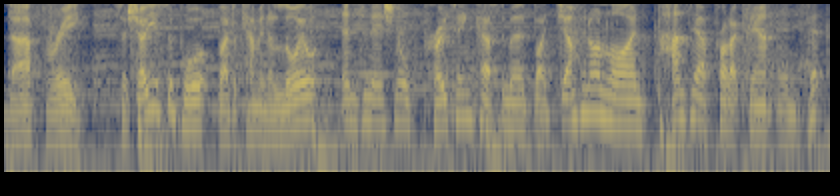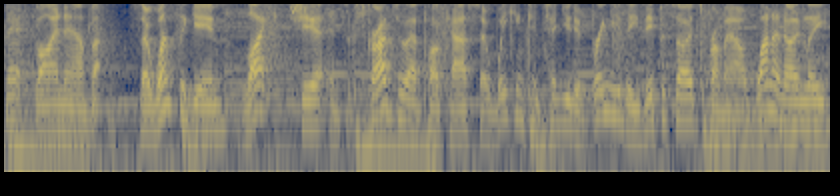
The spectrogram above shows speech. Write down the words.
they're free. So show your support by becoming a loyal international protein customer by jumping online, hunt our product down and hit that buy now button. So once again, like, share and subscribe to our podcast so we can continue to bring you these episodes from our one and only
